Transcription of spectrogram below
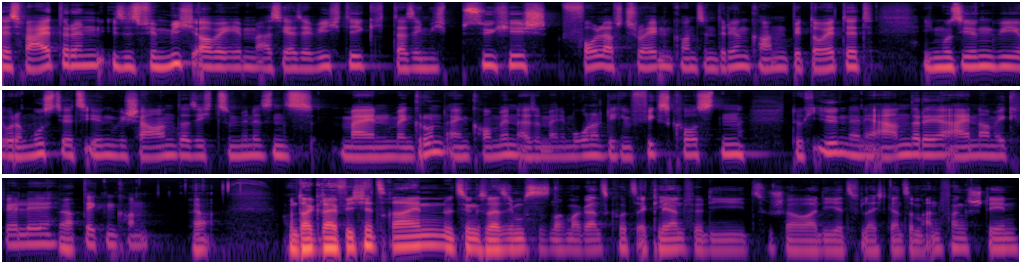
des Weiteren ist es für mich aber eben auch sehr, sehr wichtig, dass ich mich psychisch voll aufs Traden konzentrieren kann. Bedeutet, ich muss irgendwie oder musste jetzt irgendwie schauen, dass ich zumindest mein, mein Grundeinkommen, also meine monatlichen Fixkosten, durch irgendeine andere Einnahmequelle ja. decken kann. Ja. Und da greife ich jetzt rein, beziehungsweise ich muss es nochmal ganz kurz erklären für die Zuschauer, die jetzt vielleicht ganz am Anfang stehen.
